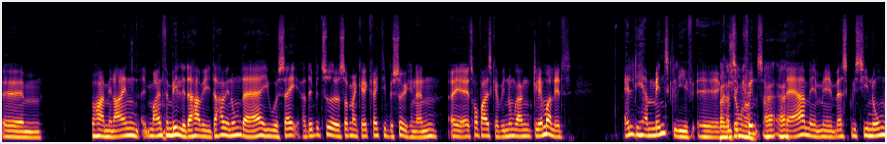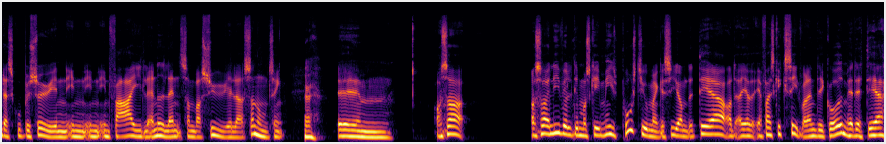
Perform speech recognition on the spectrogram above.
Øh, nu har jeg min egen, min egen familie, der har, vi, der har vi nogen, der er i USA, og det betyder jo så, at man kan ikke rigtig besøge hinanden. Jeg, jeg tror faktisk, at vi nogle gange glemmer lidt, alle de her menneskelige øh, konsekvenser, ja, ja. der er med, med, hvad skal vi sige, nogen, der skulle besøge en, en, en, en far i et andet land, som var syg, eller sådan nogle ting. Ja. Øhm, og så og så alligevel det måske mest positive, man kan sige om det, det er, og jeg, jeg har faktisk ikke set, hvordan det er gået med det, det er,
